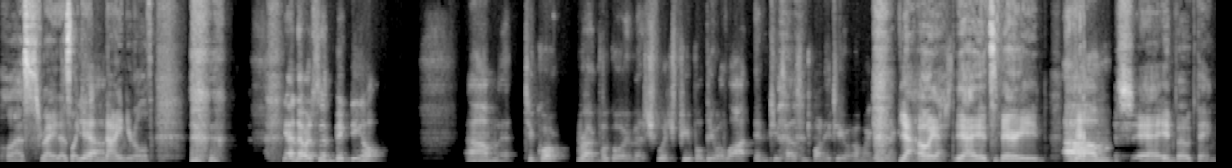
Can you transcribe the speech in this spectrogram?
MLS, right? As like Yeah. a nine year old. yeah, no, it's a big deal. Um, to quote Rod Blagojevich, which people do a lot in 2022. Oh my god! Yeah. Oh, yeah. Yeah. It's very Um, much, uh, in vogue thing.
